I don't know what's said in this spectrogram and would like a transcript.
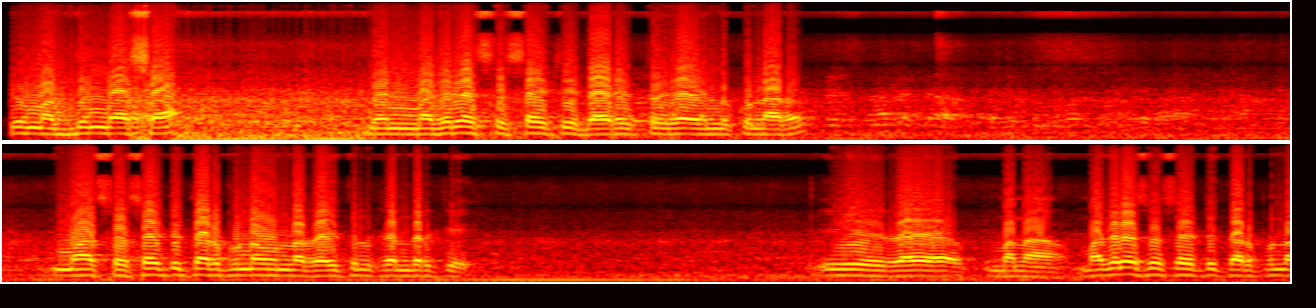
ఇది మగ్దుమ్ బాషా నేను మధుర సొసైటీ డైరెక్టర్గా ఎన్నుకున్నారు. మా సొసైటీ తరపున ఉన్న రైతులకందరికీ ఈ మన మధుర సొసైటీ తరపున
